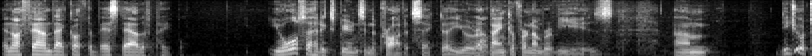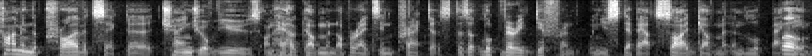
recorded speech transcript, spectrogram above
And I found that got the best out of people. You also had experience in the private sector. You were yep. a banker for a number of years. Um, did your time in the private sector change your views on how government operates in practice? Does it look very different when you step outside government and look back well, in?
